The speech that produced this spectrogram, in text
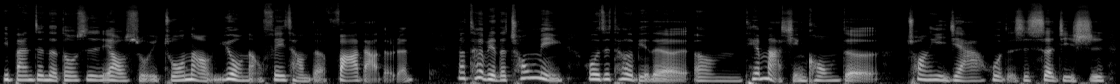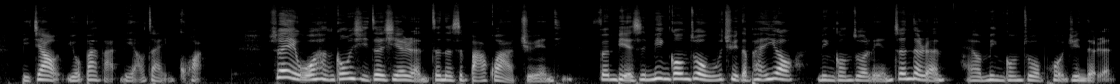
一般真的都是要属于左脑右脑非常的发达的人，要特别的聪明，或者是特别的嗯天马行空的创意家，或者是设计师，比较有办法聊在一块。所以我很恭喜这些人，真的是八卦绝缘体。分别是命宫作舞曲的朋友、命宫作廉贞的人，还有命宫作破军的人。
